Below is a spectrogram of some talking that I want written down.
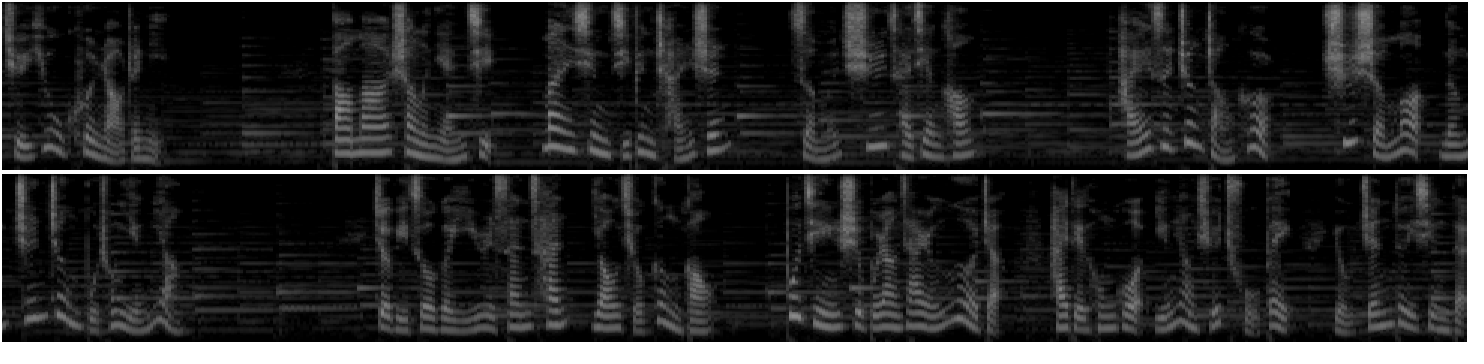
却又困扰着你，爸妈上了年纪，慢性疾病缠身，怎么吃才健康？孩子正长个，吃什么能真正补充营养？这比做个一日三餐要求更高，不仅是不让家人饿着，还得通过营养学储备，有针对性的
